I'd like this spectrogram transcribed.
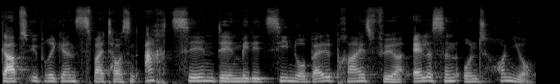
gab es übrigens 2018 den Medizin-Nobelpreis für Allison und Honjo.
